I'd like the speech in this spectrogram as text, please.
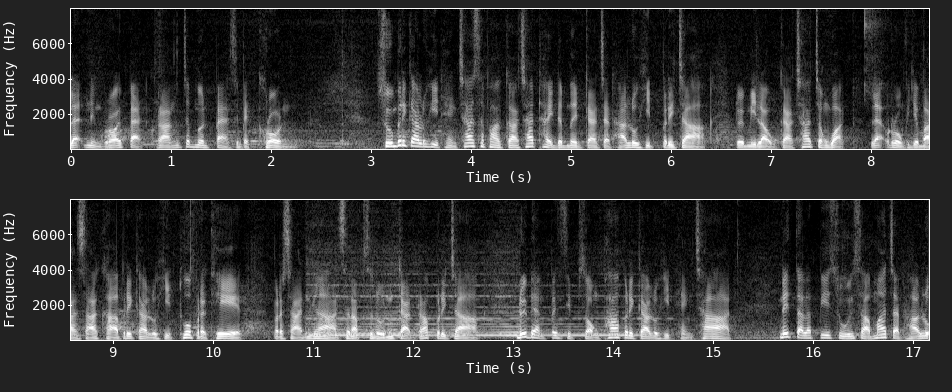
และ 108 ครั้งจำนวน 81 คน ศูนย์บริการโลหิตแห่งชาติสภากาชาติไทยดำเนินการจัดหาโลหิตบริจาค โดยมีเหล่ากาชาติจังหวัด และโรงพยาบาลสาขาบริการโลหิตทั่วประเทศ ประสานงานสนับสนุนการรับบริจาค โดยแบ่งเป็น 12 ภาคบริการโลหิตแห่งชาติ ในแต่ละปีศูนย์สามารถจัดหาโล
